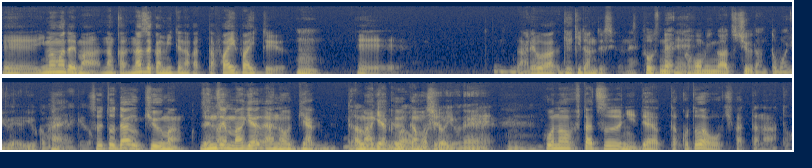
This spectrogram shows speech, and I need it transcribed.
えー今まで、まあ、なんか、なぜか見てなかったファイファイという、うん。えーあれは劇団ですよね。そうですね。ええパフォーミングアーツ集団とも言え言うかもしれないけど。それとダウ9万、全然真逆、あの逆真逆かもしれない。面白いよね。うんこの2つに出会ったことは大きかったなと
